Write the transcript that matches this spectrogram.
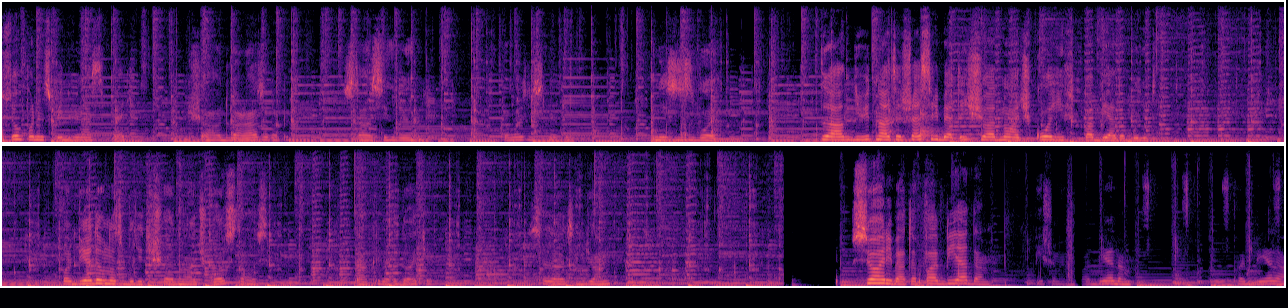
Все, в принципе, 12-5. Еще два раза попить. Осталось их выиграть. Кого здесь нету? Не здесь двое. Так, 19-6, ребята, еще одно очко и победа будет. Победа у нас будет, еще одно очко осталось. Так, ребята, давайте сюда идем. Все, ребята, победа. Пишем победа. Победа.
